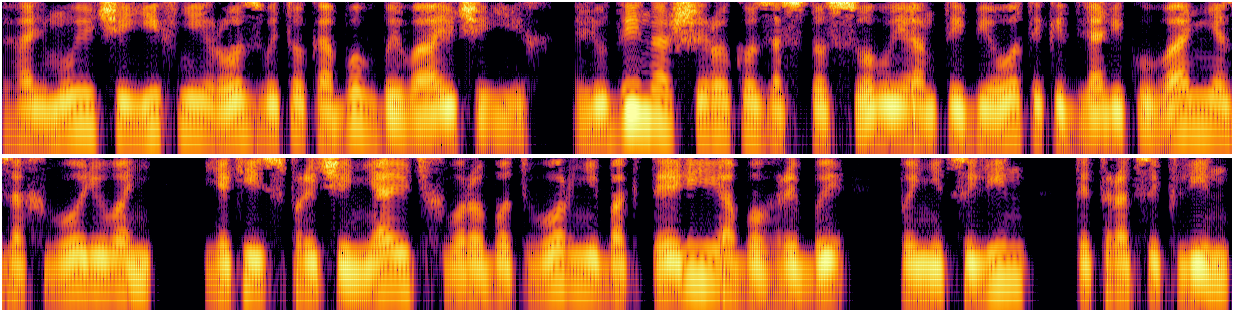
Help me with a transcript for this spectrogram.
гальмуючи їхній розвиток або вбиваючи їх. Людина широко застосовує антибіотики для лікування захворювань, які спричиняють хвороботворні бактерії або гриби, пеніцилін, тетрациклін,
